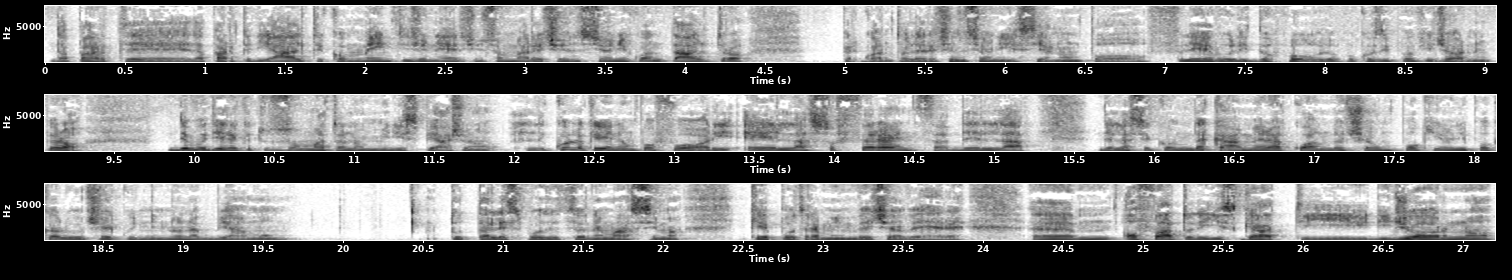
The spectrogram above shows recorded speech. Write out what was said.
da parte, da parte di altri, commenti generici, insomma recensioni e quant'altro, per quanto le recensioni siano un po' flevoli dopo, dopo così pochi giorni, però devo dire che tutto sommato non mi dispiacciono. Quello che viene un po' fuori è la sofferenza della, della seconda camera quando c'è un pochino di poca luce e quindi non abbiamo tutta l'esposizione massima che potremmo invece avere. Um, ho fatto degli scatti di giorno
